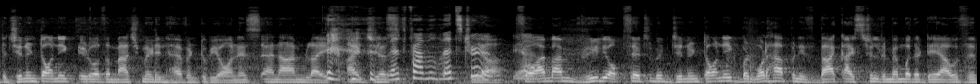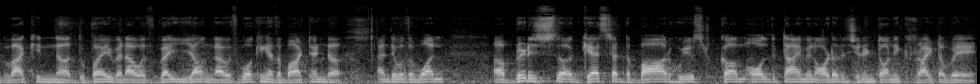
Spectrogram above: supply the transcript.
the gin and tonic. It was a match made in heaven, to be honest. And I'm like, I just That's probably that's true. Yeah. So I'm, I'm really obsessed with gin and tonic. But what happened is back, I still remember the day I was back in uh, Dubai when I was very young. I was working as a bartender, and there was a one uh, British uh, guest at the bar who used to come all the time and order a gin and tonic right away.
